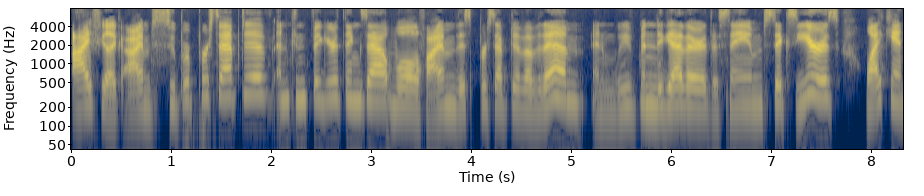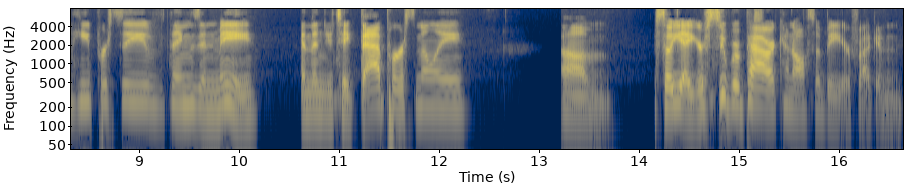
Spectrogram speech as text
I feel like I'm super perceptive and can figure things out. Well, if I'm this perceptive of them and we've been together the same six years, why can't he perceive things in me? And then you take that personally. Um, so yeah, your superpower can also be your fucking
